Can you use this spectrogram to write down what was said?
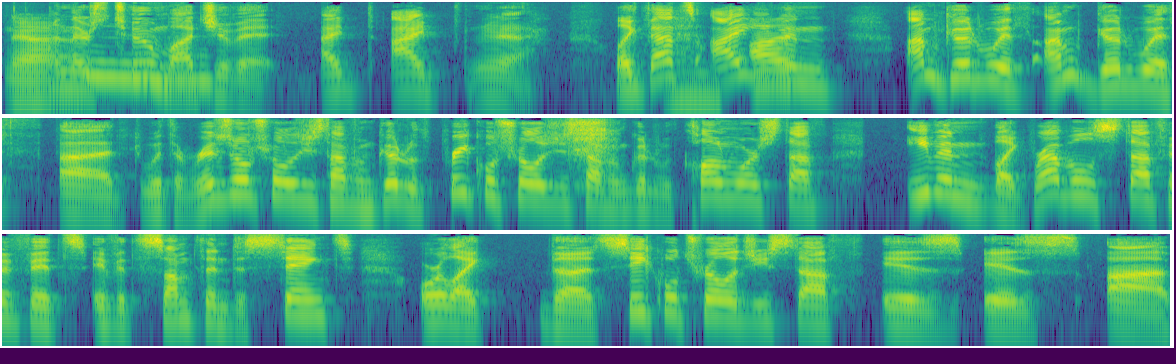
Nah. and there's too much of it. I I yeah. Like that's I I- even I'm good with I'm good with uh with original trilogy stuff. I'm good with prequel trilogy stuff. I'm good with Clone Wars stuff. Even like Rebels stuff if it's if it's something distinct or like the sequel trilogy stuff is is uh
